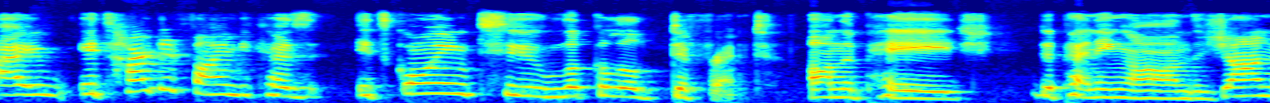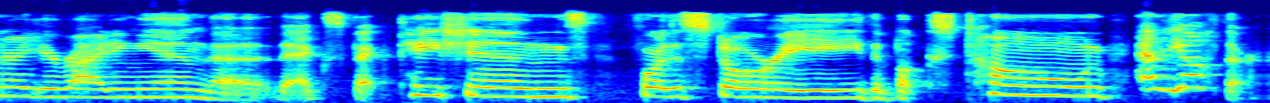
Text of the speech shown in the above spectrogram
I, it's hard to define because it's going to look a little different on the page depending on the genre you're writing in, the, the expectations for the story, the book's tone, and the author.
